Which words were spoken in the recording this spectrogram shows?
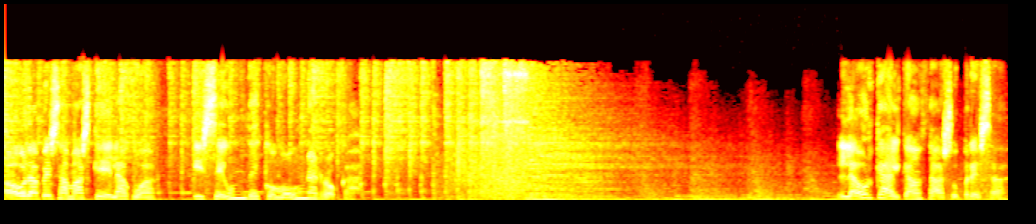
Ahora pesa más que el agua y se hunde como una roca. La orca alcanza a su presa,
